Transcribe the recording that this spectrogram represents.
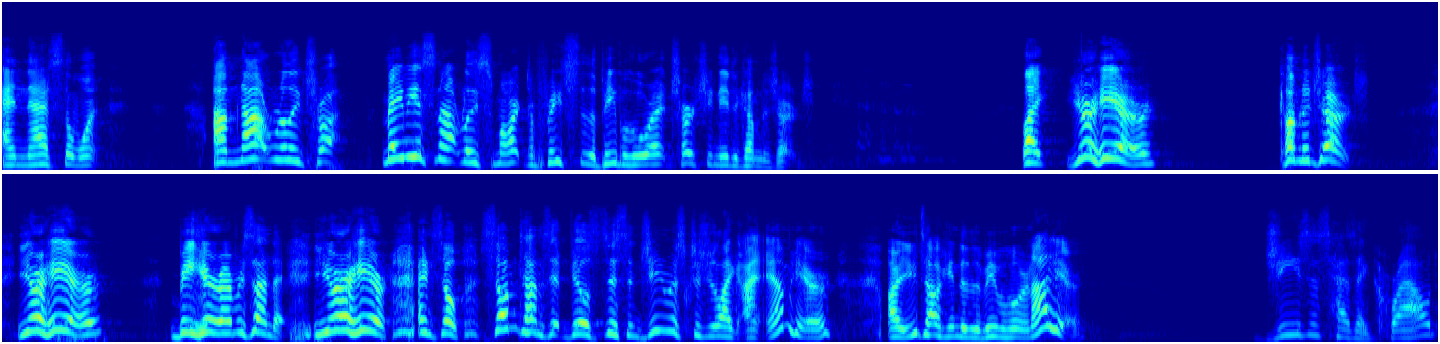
and that's the one. I'm not really trying. Maybe it's not really smart to preach to the people who are at church. You need to come to church. Like, you're here, come to church. You're here, be here every Sunday. You're here. And so sometimes it feels disingenuous because you're like, I am here. Are you talking to the people who are not here? Jesus has a crowd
